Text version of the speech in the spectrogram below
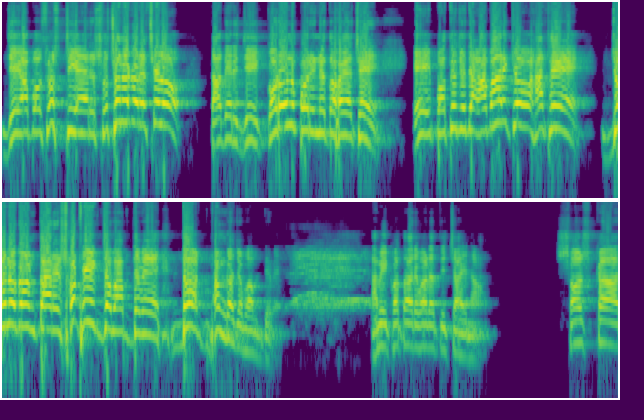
যে অপসৃষ্টি এর সূচনা করেছিল তাদের যে করুণ পরিণত হয়েছে, এই পথে যদি আবার কেউ হাঁটে, জনগণ তার সঠিক জবাব দেবে দট ভঙ্গ জবাব দেবে। আমি কথা আর বাড়াতে চাই না। সংস্কার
